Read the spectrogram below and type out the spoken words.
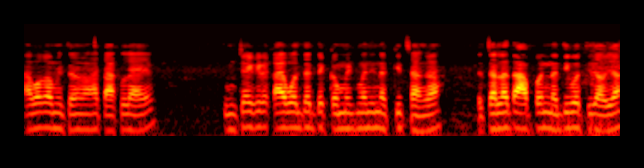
हा बघा मित्रांनो हा टाकला आहे. तुमच्या इकडे काय बोलतात ते कमेंटमध्ये नक्कीच सांगा. तर चला तर आपण नदीवरती जाऊया.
